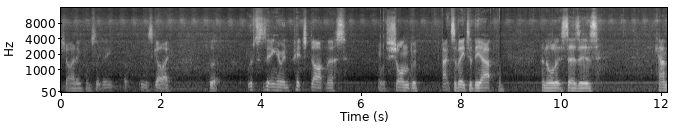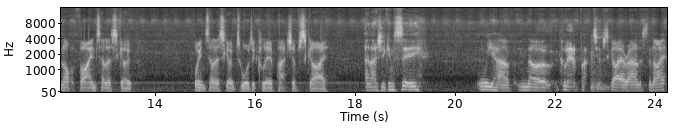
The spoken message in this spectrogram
shining from something up in the sky. But we're sitting here in pitch darkness. We've we've activated the app, and all it says is cannot find telescope. point telescope towards a clear patch of sky. And as you can see, we have no clear patch of sky around us tonight.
